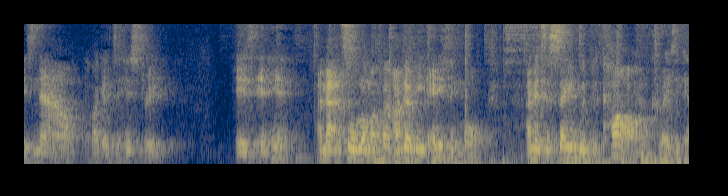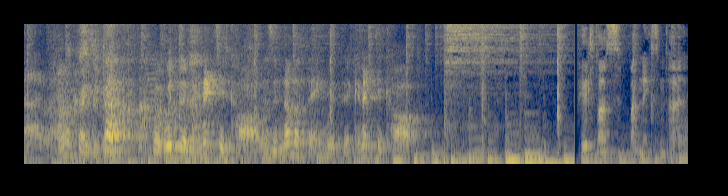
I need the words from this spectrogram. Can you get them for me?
is now. If I go to history, is in here, and that's all on my phone. I don't need anything more. And it's the same with the car. You're a crazy guy, right? I'm a crazy guy. but with the connected car, there's another thing with the connected car. Viel Spaß beim nächsten Teil.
